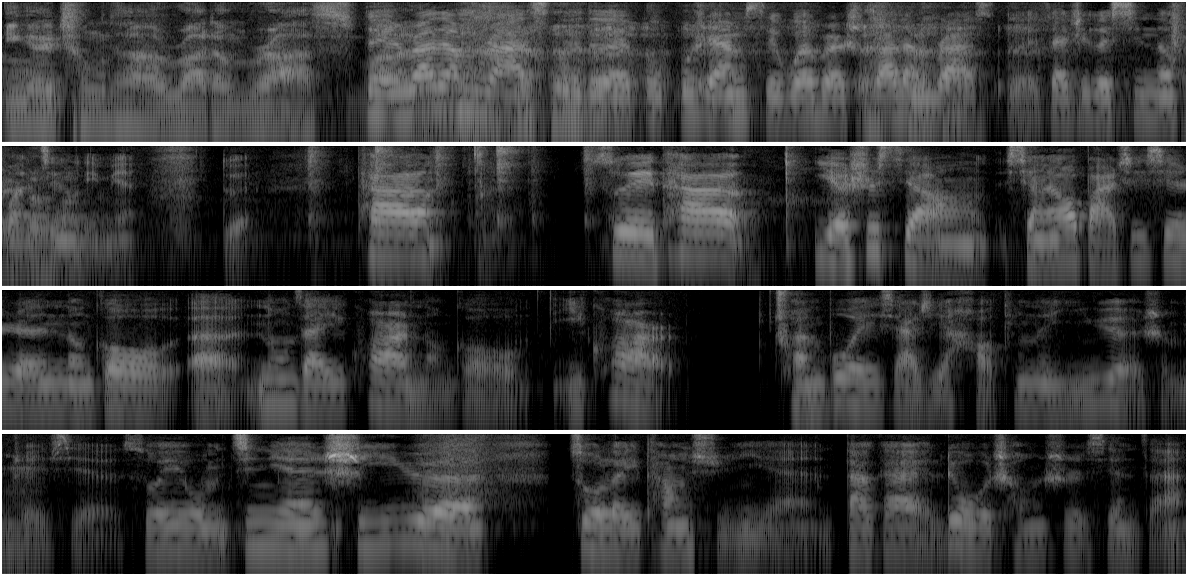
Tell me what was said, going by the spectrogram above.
应该称他 Radam Ras。对，Radam Ras，对对，不 不是 MC Weber，是 Radam Ras。对，在这个新的环境里面，对，他，所以他也是想想要把这些人能够呃弄在一块儿，能够一块儿传播一下这些好听的音乐什么这些。所以我们今年十一月做了一趟巡演，大概六个城市现在。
